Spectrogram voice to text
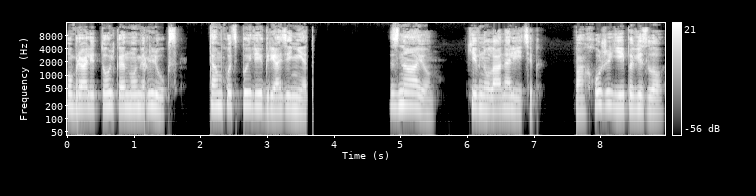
убрали только номер люкс. Там хоть пыли и грязи нет. «Знаю», – кивнула аналитик. «Похоже, ей повезло.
